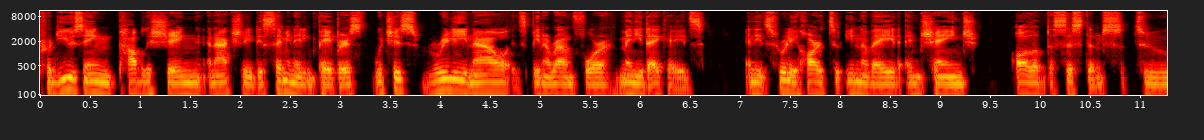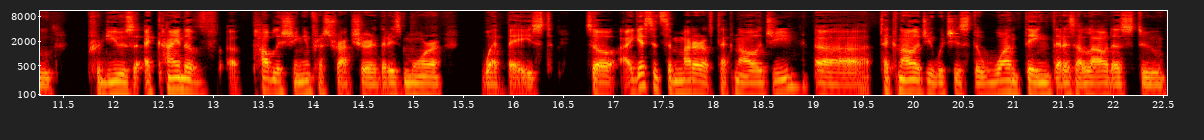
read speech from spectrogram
producing, publishing, and actually disseminating papers, which is really now it's been around for many decades and it's really hard to innovate and change all of the systems to produce a kind of uh, publishing infrastructure that is more web based. So I guess it's a matter of technology, uh, technology, which is the one thing that has allowed us to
